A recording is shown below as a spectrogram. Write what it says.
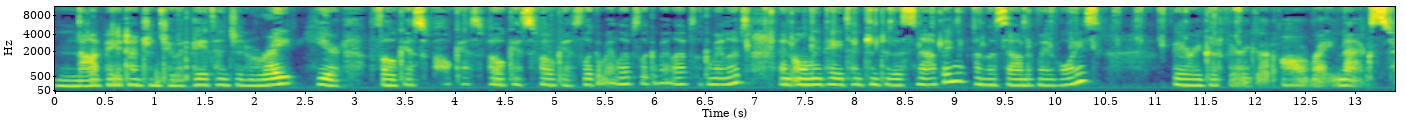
Not pay attention to it. Pay attention right here. Focus, focus, focus, focus. Look at my lips, look at my lips, look at my lips, and only pay attention to the snapping and the sound of my voice. Very good, very good. All right, next.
